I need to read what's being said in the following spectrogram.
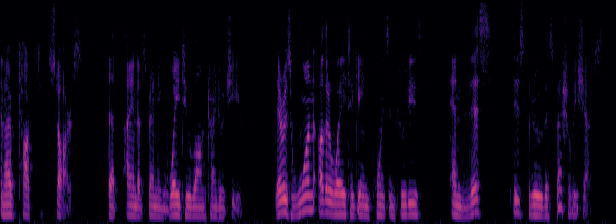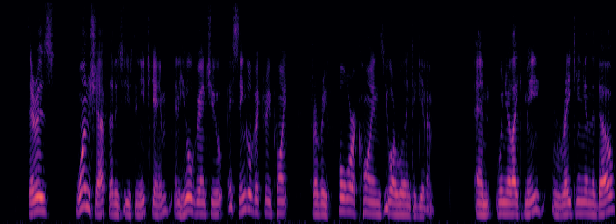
and I've talked stars that I end up spending way too long trying to achieve. There is one other way to gain points in foodies, and this is through the specialty chefs. There is one chef that is used in each game, and he will grant you a single victory point for every four coins you are willing to give him. And when you're like me, raking in the dough,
